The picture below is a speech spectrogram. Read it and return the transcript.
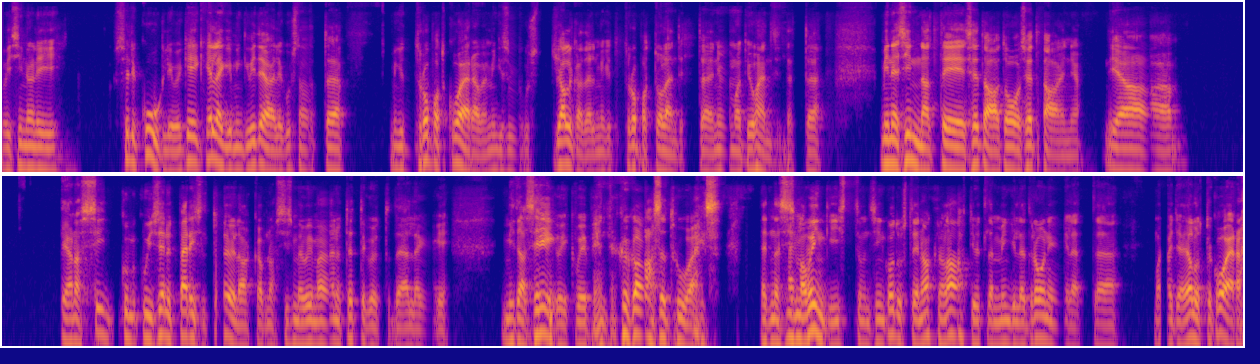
või siin oli, kas see oli Google'i või keegi, kellegi mingi video oli, kus nad äh, mingit robotkoera või mingisugust jalgadel mingit robotolendit äh, niimoodi juhendasid, et äh, mine sinna, tee seda, too seda, onju. ja, ja noh, siin, kui, kui see nüüd päriselt tööle hakkab, noh, siis me võime ainult ette kujutada jällegi, mida see kõik võib endaga kaasa tuua, eks. et noh, siis ma võingi, istun siin kodus, teen akna lahti, ütlen mingile droonile, et ma ei tea, jaluta koera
